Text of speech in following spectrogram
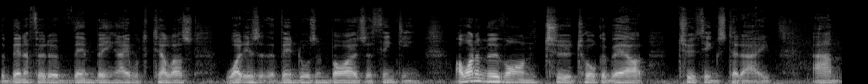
the benefit of them being able to tell us what is it that vendors and buyers are thinking. I want to move on to talk about two things today. Um,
